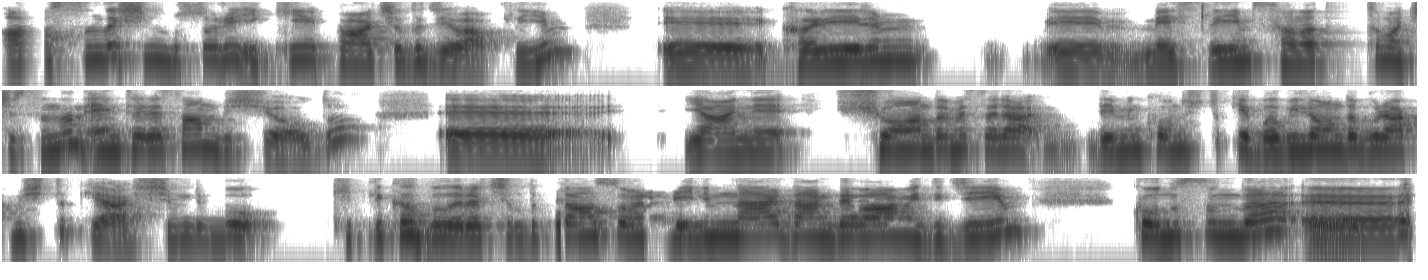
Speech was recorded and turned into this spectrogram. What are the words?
aslında şimdi bu soruyu iki parçalı cevaplayayım. Ee, kariyerim, e, mesleğim, sanatım açısından enteresan bir şey oldu. Ee, yani şu anda mesela demin konuştuk ya Babilon'da bırakmıştık ya şimdi bu kitli kapılar açıldıktan sonra benim nereden devam edeceğim konusunda evet.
